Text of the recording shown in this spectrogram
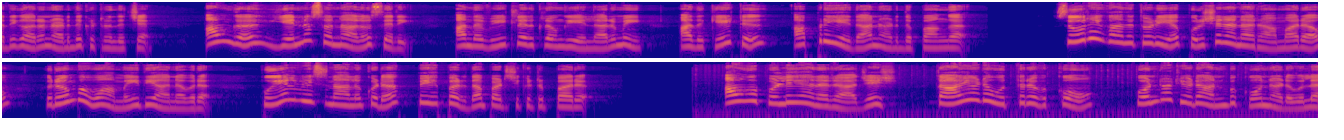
அதிகாரம் நடந்துகிட்டு இருந்துச்சு. அவங்க என்ன சொன்னாலும் சரி அந்த வீட்டுல இருக்கிறவங்க எல்லாருமே அதை கேட்டு அப்படியே தான் நடந்துப்பாங்க. சூரியகாந்தத்துடைய புருஷனான ராமாராவ் ரொம்பவும் அமைதியானவர். புயல் வீசினாலும் கூட பேப்பர் தான் படிச்சுக்கிட்டு இருப்பாரு. அவங்க பிள்ளையான ராஜேஷ் தாயோட உத்தரவுக்கும் பொண்டாட்டியோட அன்புக்கும் நடுவுல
